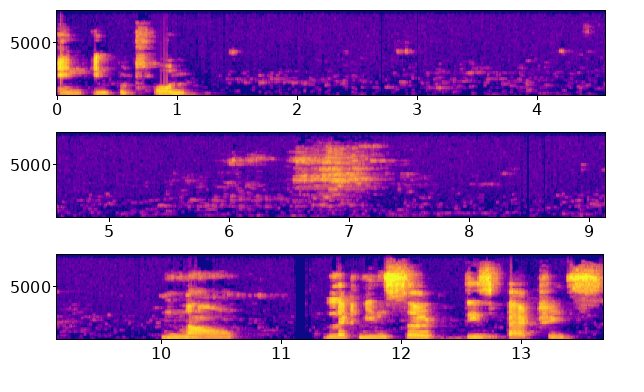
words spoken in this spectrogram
and input hole. Now let me insert these batteries.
